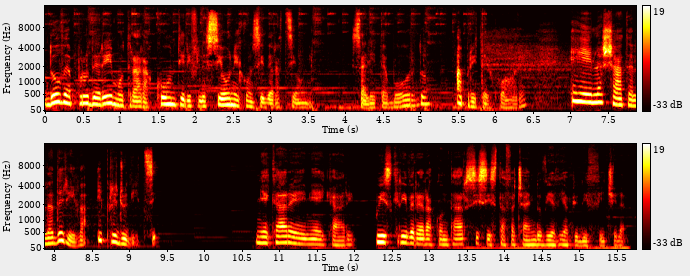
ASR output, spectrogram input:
dove approderemo tra racconti, riflessioni e considerazioni. Salite a bordo, aprite il cuore e lasciate alla deriva i pregiudizi. Mie care e miei cari, qui scrivere e raccontarsi si sta facendo via via più difficile.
